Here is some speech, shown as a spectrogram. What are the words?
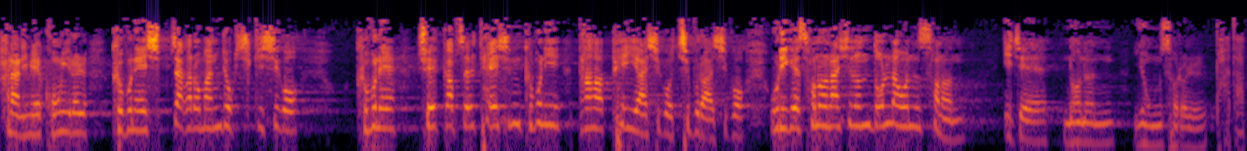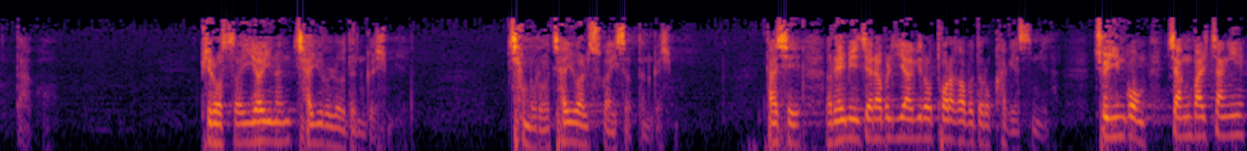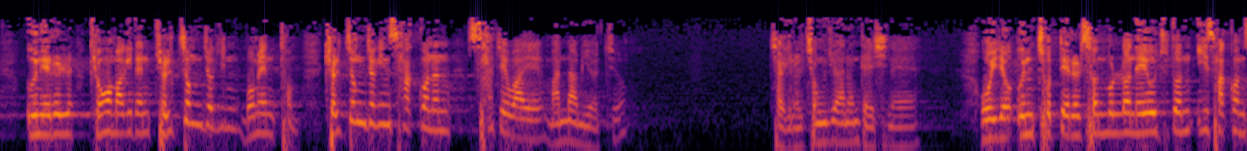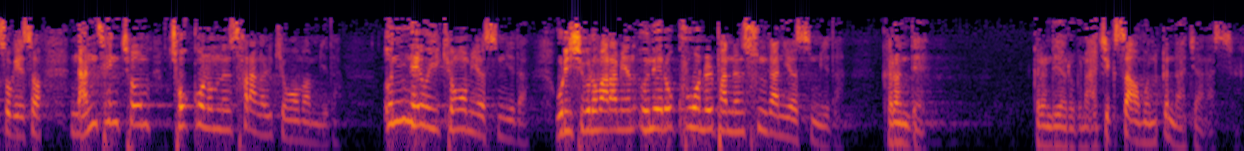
하나님의 공의를 그분의 십자가로 만족시키시고 그분의 죄값을 대신 그분이 다 페이하시고 지불하시고 우리에게 선언하시는 놀라운 선언. 이제 너는 용서를 받았다고. 비로소 여인은 자유를 얻은 것입니다. 참으로 자유할 수가 있었던 것입니다. 다시 레미제라블 이야기로 돌아가 보도록 하겠습니다. 주인공 짱발장이 은혜를 경험하게 된 결정적인 모멘텀, 결정적인 사건은 사제와의 만남이었죠. 자기를 정죄하는 대신에 오히려 은초대를 선물로 내어주던 이 사건 속에서 난생 처음 조건 없는 사랑을 경험합니다. 은혜의 경험이었습니다. 우리 식으로 말하면 은혜로 구원을 받는 순간이었습니다. 그런데, 그런데 여러분, 아직 싸움은 끝나지 않았어요.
